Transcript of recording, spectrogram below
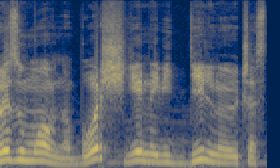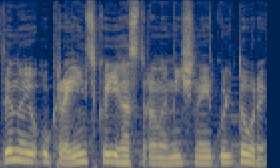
Безумовно, борщ є невіддільною частиною української гастрономічної культури,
